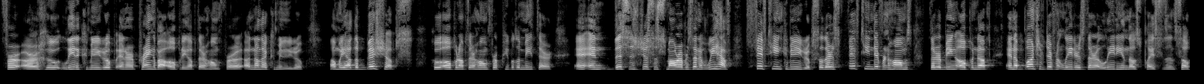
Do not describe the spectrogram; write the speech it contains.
for, or who lead a community group and are praying about opening up their home for another community group. Um, we have the bishops who open up their home for people to meet there. And, and, this is just a small representative. We have 15 community groups. So there's 15 different homes that are being opened up and a bunch of different leaders that are leading in those places. And so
